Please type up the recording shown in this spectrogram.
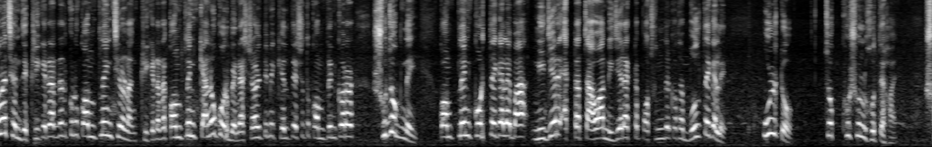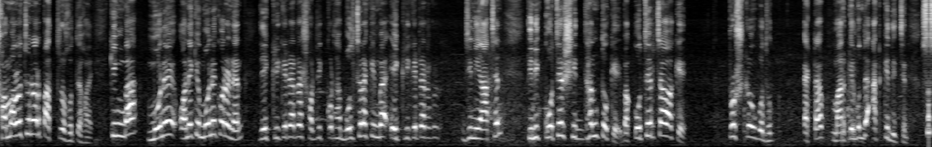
বলেছেন যে ক্রিকেটারদের কোনো কমপ্লেন ছিল না। ক্রিকেটাররা কমপ্লেন কেন করবে? ন্যাশনাল টিমে খেলতে এসে তো কমপ্লেন করার সুযোগ নেই। কমপ্লেন করতে গেলে বা নিজের একটা চাওয়া, নিজের একটা পছন্দের কথা বলতে গেলে উল্টো চক্ষুশুল হতে হয়, সমালোচনার পাত্র হতে হয়। কিংবা মনে, অনেকে মনে করে নেন যে এই ক্রিকেটাররা সঠিক কথা বলছে না, কিংবা এই ক্রিকেটার যিনি আছেন, তিনি কোচের সিদ্ধান্তকে বা কোচের চাওয়াকে প্রশ্নবোধক একটা মার্কের মধ্যে আটকে দিচ্ছেন। সো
